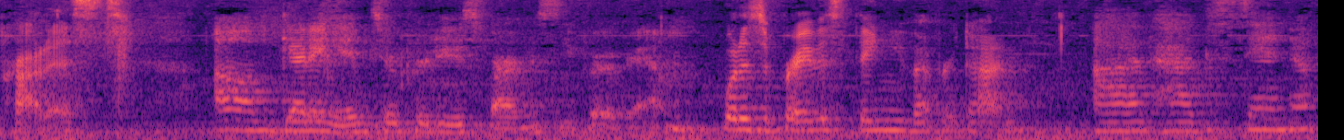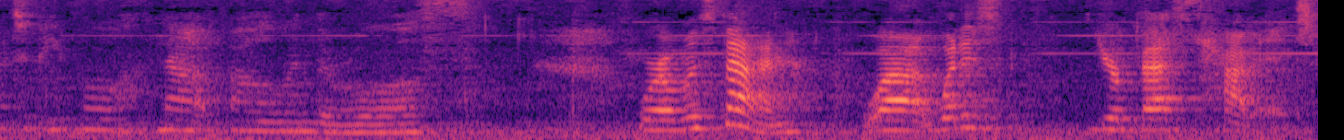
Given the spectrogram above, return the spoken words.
proudest? um, getting into Purdue's pharmacy program. What is the bravest thing you've ever done? I've had to stand up to people not following the rules. We're almost done. Wha- What is your best habit?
